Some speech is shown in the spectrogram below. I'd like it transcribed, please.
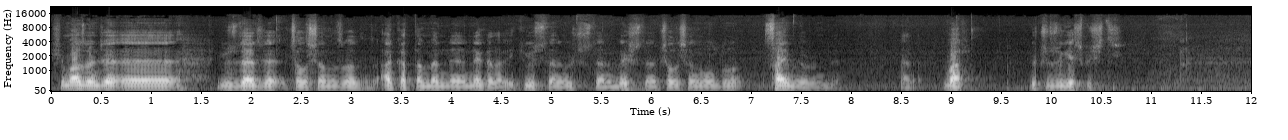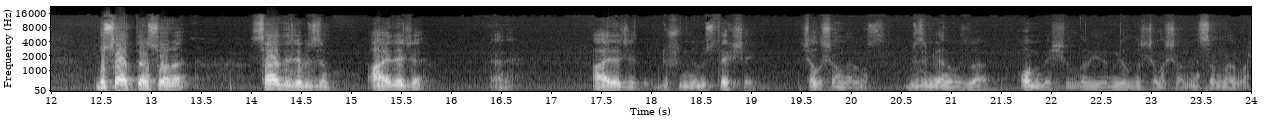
Şimdi az önce e, yüzlerce çalışanınız vardı. Hakikaten ben ne kadar 200 tane, 300 tane, 500 tane çalışanım olduğunu saymıyorum bile. Yani var. 300'ü geçmiştir. Bu saatten sonra sadece bizim ailece yani ailece düşündüğümüz tek şey çalışanlarımız. Bizim yanımızda 15 yıldır, 20 yıldır çalışan insanlar var.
